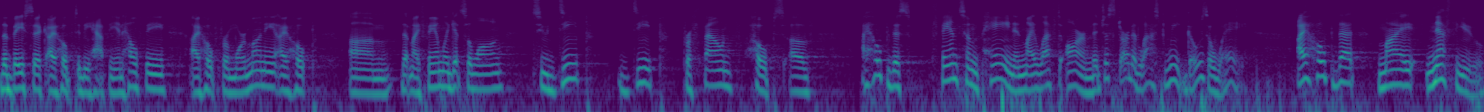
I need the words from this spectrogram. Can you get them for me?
the basic, I hope to be happy and healthy, I hope for more money, I hope um, that my family gets along, to deep, deep, profound hopes of, I hope this phantom pain in my left arm that just started last week goes away. I hope that my nephew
